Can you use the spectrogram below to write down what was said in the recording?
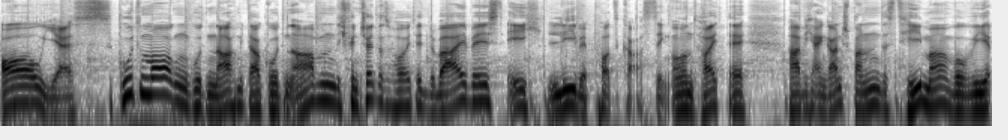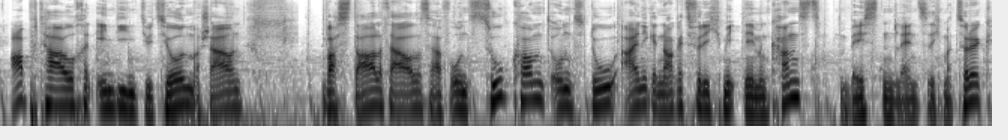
Oh yes. Guten Morgen, guten Nachmittag, guten Abend. Ich finde schön, dass du heute dabei bist. Ich liebe Podcasting und heute habe ich ein ganz spannendes Thema, wo wir abtauchen in die Intuition, mal schauen, was da alles auf uns zukommt und du einige Nuggets für dich mitnehmen kannst. Am besten lehnst du dich mal zurück,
